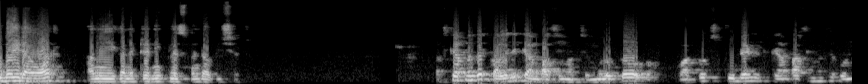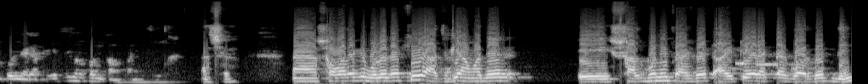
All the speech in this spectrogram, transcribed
উদয় ডাঙর আমি এখানে ট্রেনিং প্লেসমেন্ট অফিসার আজকে আপনাদের কলেজে ক্যাম্পাসিং হচ্ছে মূলত কত স্টুডেন্ট ক্যাম্পাসিং হচ্ছে কোন কোন জায়গা থেকে কোন কোম্পানি আচ্ছা। সবার আগে বলে রাখি, আজকে আমাদের এই প্রাইভেট আইটি এর একটা গর্বের দিন।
